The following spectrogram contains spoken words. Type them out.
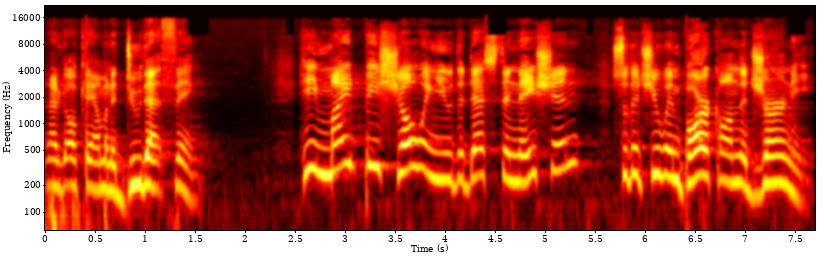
And I'd go, okay, I'm going to do that thing. He might be showing you the destination so that you embark on the journey.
